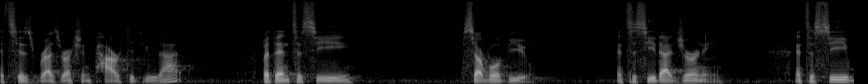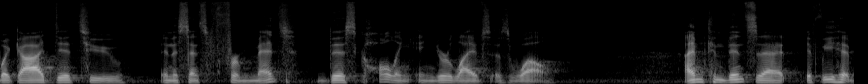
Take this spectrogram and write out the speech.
it's His resurrection power to do that. But then to see several of you and to see that journey and to see what God did to, in a sense, ferment this calling in your lives as well. I'm convinced that if we had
